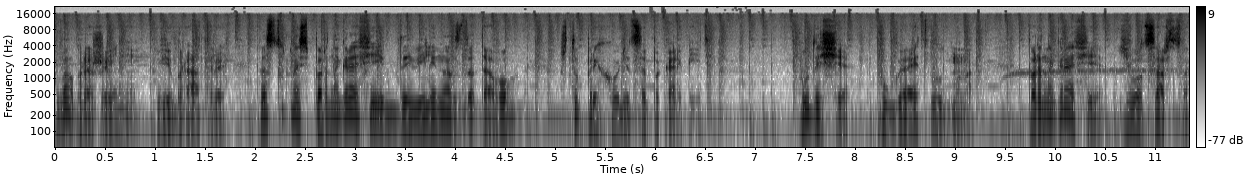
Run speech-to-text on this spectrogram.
воображение, вибраторы, Доступность порнографии довели нас до того, что приходится покорпеть. Будущее пугает Вудмана. Порнография, его царство,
